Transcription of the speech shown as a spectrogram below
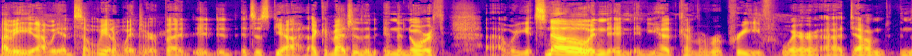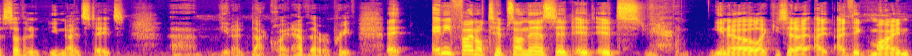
I mean, you know, we had some we had a winter, but it, it, it just yeah, I can imagine that in the north uh, where you get snow and, and, and you had kind of a reprieve, where uh, down in the southern United States, uh, you know, not quite have that reprieve. Any final tips on this? It, it it's you know, like you said, I, I think mine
